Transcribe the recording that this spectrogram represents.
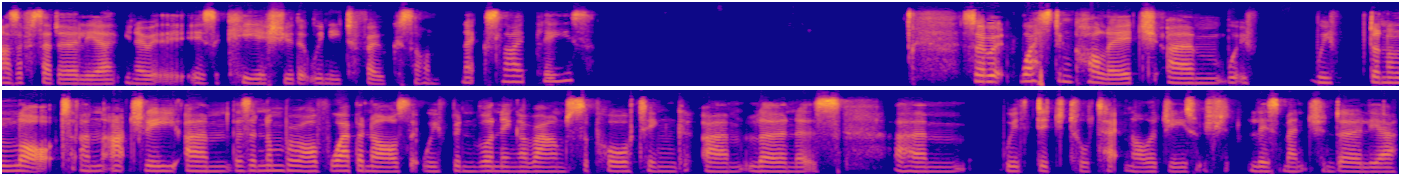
as I've said earlier, you know, it is a key issue that we need to focus on. Next slide, please. So at Weston College, um, we've we've done a lot and actually um, there's a number of webinars that we've been running around supporting um, learners um, with digital technologies, which Liz mentioned earlier,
